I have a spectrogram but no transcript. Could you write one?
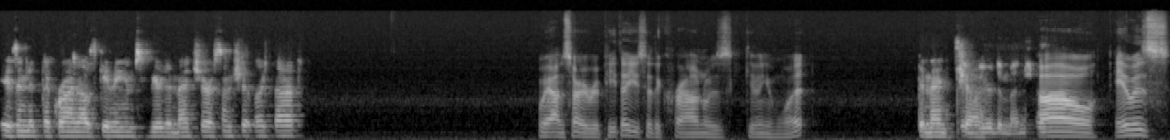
Isn't it the crown that was giving him severe dementia or some shit like that? wait i'm sorry repeat that you said the crown was giving him what Dementia. Severe dementia. oh it was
